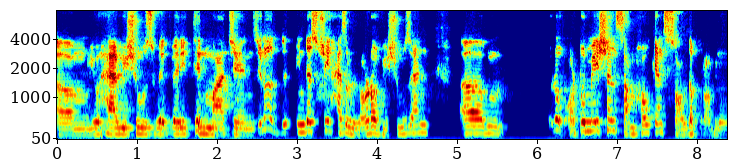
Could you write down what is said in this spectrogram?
Um, you have issues with very thin margins. You know, the industry has a lot of issues, and um, you know, automation somehow can solve the problem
